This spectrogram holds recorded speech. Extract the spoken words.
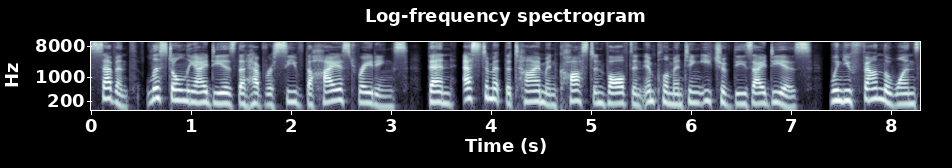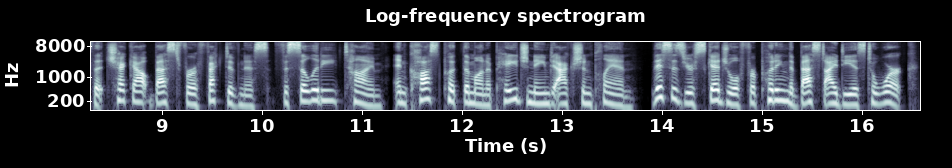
Seventh, list only ideas that have received the highest ratings. Then, estimate the time and cost involved in implementing each of these ideas. When you've found the ones that check out best for effectiveness, facility, time, and cost, put them on a page named Action Plan. This is your schedule for putting the best ideas to work.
